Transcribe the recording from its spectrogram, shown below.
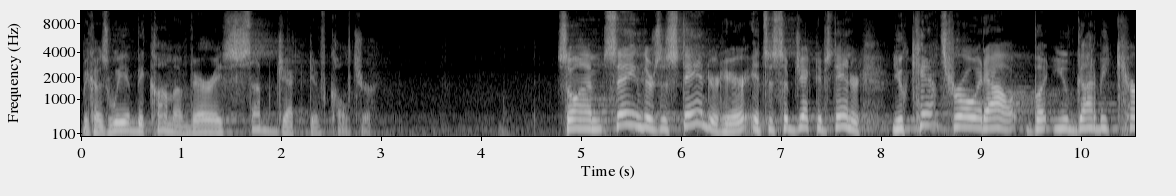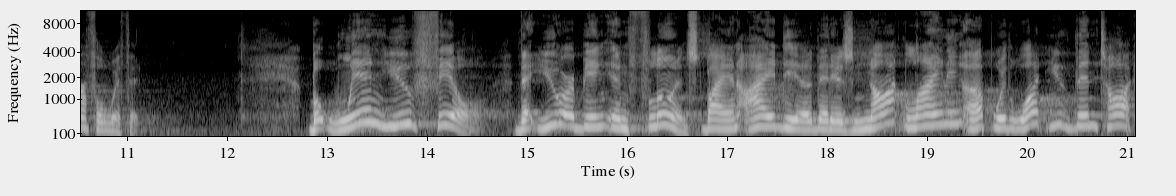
Because we have become a very subjective culture. So I'm saying there's a standard here. It's a subjective standard. You can't throw it out, but you've got to be careful with it. But when you feel that you are being influenced by an idea that is not lining up with what you've been taught,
